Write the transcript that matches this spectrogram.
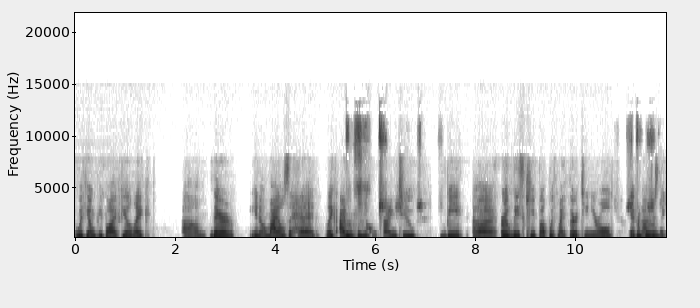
with young people i feel like um, they're you know miles ahead like i'm, mm-hmm. I'm trying to beat uh, or at least keep up with my 13 year old if mm-hmm. not just mm-hmm. like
